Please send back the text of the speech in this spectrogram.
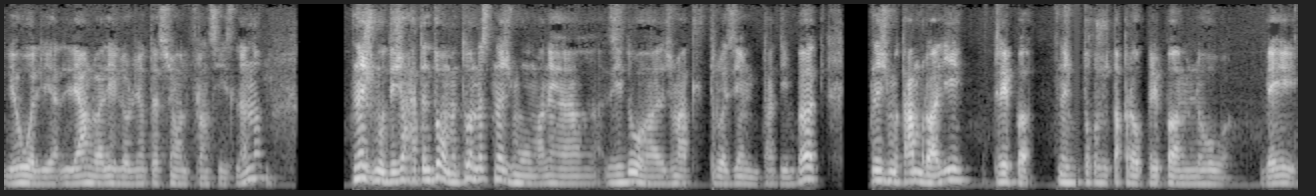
اللي هو اللي, اللي عملوا عليه l'orientation الفرنسيس لنا تنجموا déjà حتى أنتم من تونس تنجموا معناها زيدوها جماعة ال troisième نتاع دين باك تنجموا تعمروا عليه prépa تنجموا تخرجوا تقراوا prépa منه هو. باهي.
